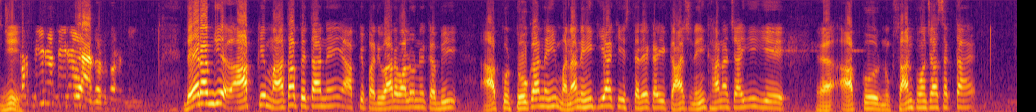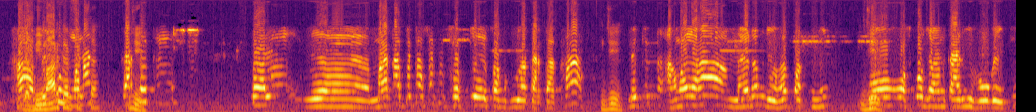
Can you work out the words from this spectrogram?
जी। फिर धीरे धीरे आदत बढ़ गई। दयाराम जी आपके माता पिता ने आपके परिवार वालों ने कभी आपको टोका नहीं मना नहीं किया कि इस तरह का ये कांच नहीं खाना चाहिए ये आपको नुकसान पहुँचा सकता है? या बीमार कर सकता है? जी। पहले माता पिता से तो सब हुआ करता था। जी। लेकिन हमारे यहाँ मैडम जो है पत्नी जी। वो उसको जानकारी हो गई थी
